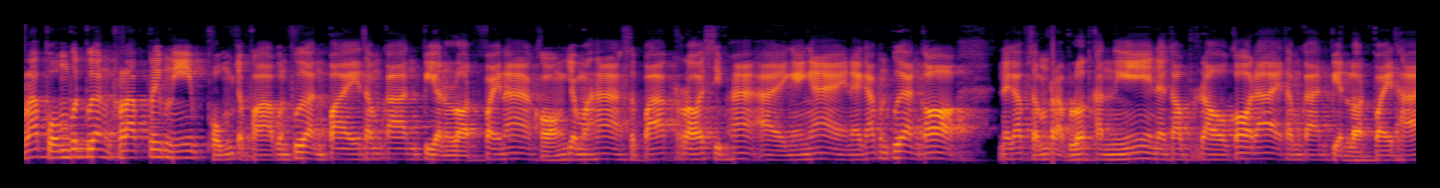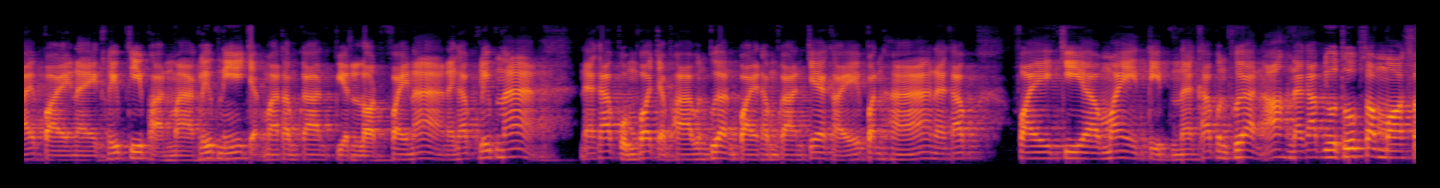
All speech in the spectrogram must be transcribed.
ครับผมเพื่อนๆครับคลิปนี้ผมจะพาเพื่อนๆไปทำการเปลี่ยนหลอดไฟหน้าของ Yamaha Spark 115i ง่ายๆนะครับเพื่อนๆก็นะครับสำหรับรถคันนี้นะครับเราก็ได้ทำการเปลี่ยนหลอดไฟท้ายไปในคลิปที่ผ่านมาคลิปนี้จะมาทำการเปลี่ยนหลอดไฟหน้านะครับ คลิปหน้านะครับ ผมก็จะพาเพื่อนๆไปทำการแก้ไขปัญหานะครับ ไฟเกียร์ไม่ติดนะครับเพื่อนๆอะนะครับ YouTube ซ่อมมอไซ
